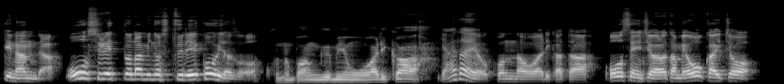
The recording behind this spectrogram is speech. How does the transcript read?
てなんだ？王シュレット並みの失礼行為だぞ。この番組も終わりか。やだよ、こんな終わり方。王選手改め王会長。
